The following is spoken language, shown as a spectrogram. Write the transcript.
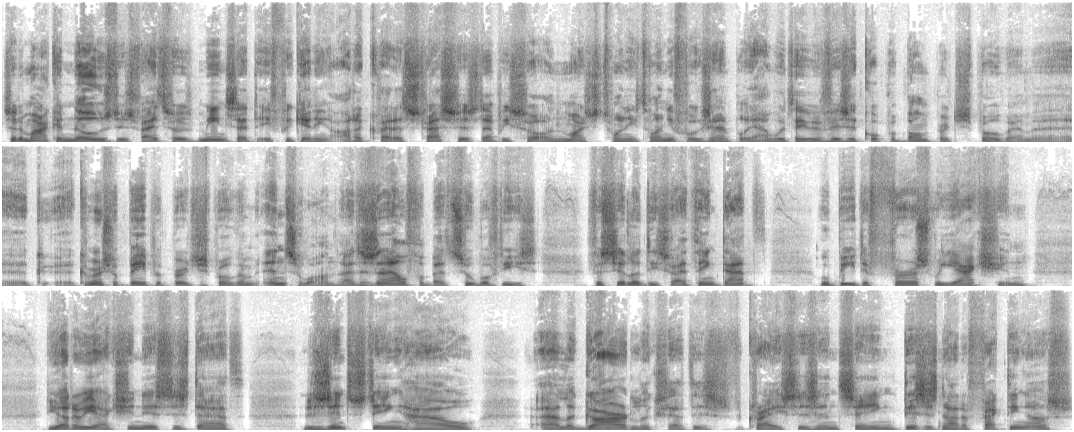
so the market knows this, right? So it means that if we're getting other credit stresses that we saw in March 2020, for example, yeah, would they revisit corporate bond purchase program, uh, uh, commercial paper purchase program, and so on? That is an alphabet soup of these facilities. So I think that would be the first reaction. The other reaction is is that it is interesting how uh, Lagarde looks at this crisis and saying this is not affecting us,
